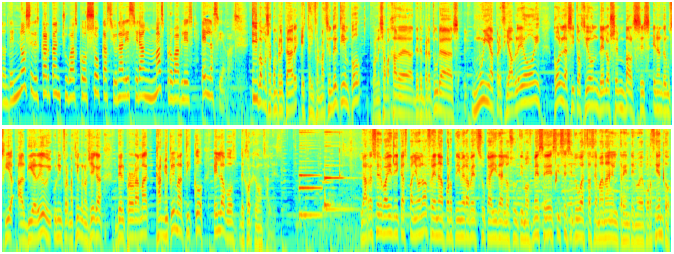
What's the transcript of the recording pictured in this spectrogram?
donde no se descartan chubascos ocasionales, serán más probables en las sierras. Y vamos a completar esta información del tiempo con esa bajada de temperaturas muy apreciable hoy, con la situación de los embalses en Andalucía al día de hoy. Una información que nos llega del programa Cambio Climático en la voz de Jorge González. La Reserva Hídrica Española frena por primera vez su caída en los últimos meses y se sitúa esta semana en el 39%,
